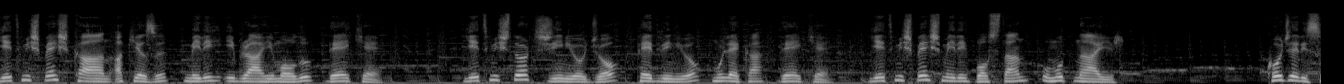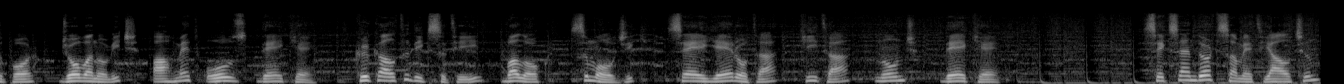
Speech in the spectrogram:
75 Kaan Akyazı, Melih İbrahimoğlu, DK. 74 Jinyo Jo, Pedrinho, Muleka, DK. 75 Melih Bostan, Umut Nair. Kocaeli Spor, Jovanovic, Ahmet Oğuz, DK. 46 Dik Steel, Balok, Smolcik, SY Rota, Kita, Nonç, DK. 84 Samet Yalçın,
